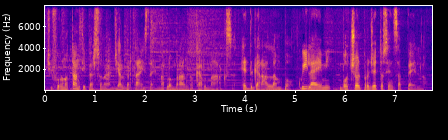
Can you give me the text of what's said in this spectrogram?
ci furono tanti personaggi, Albert Einstein, Marlon Brando, Karl Marx, Edgar Allan Poe. Qui la EMI bocciò il progetto senza appello.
